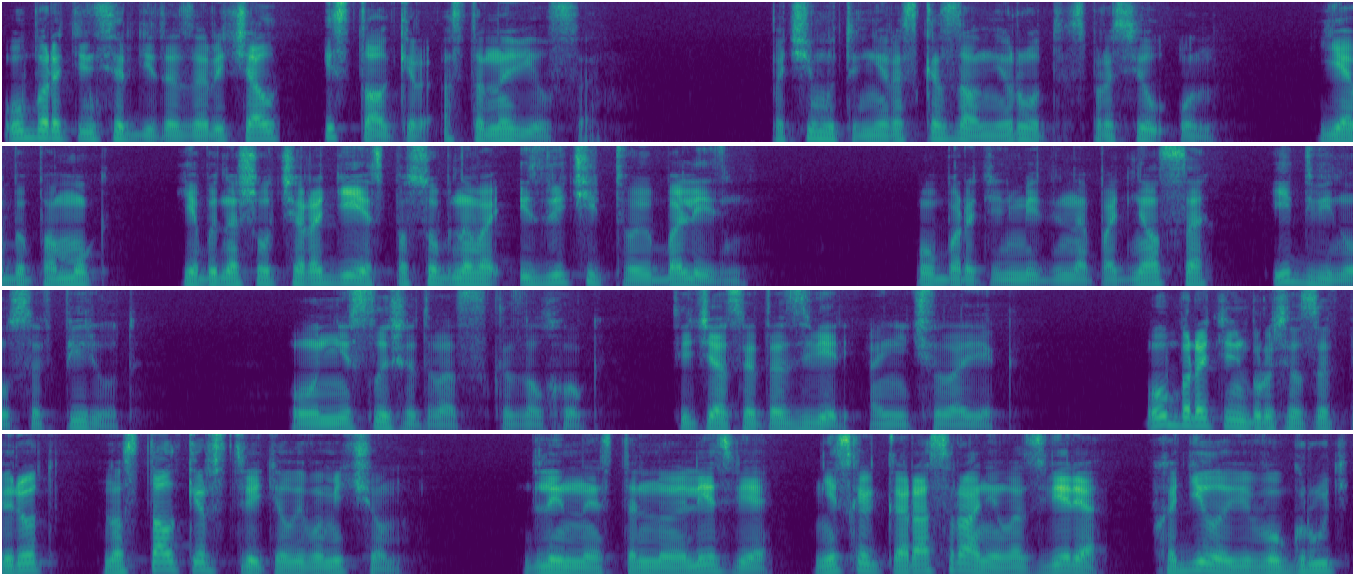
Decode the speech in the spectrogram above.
Оборотень сердито зарычал, и сталкер остановился. «Почему ты не рассказал мне, Рот?» – спросил он. «Я бы помог, я бы нашел чародея, способного излечить твою болезнь». Оборотень медленно поднялся и двинулся вперед. «Он не слышит вас», – сказал Хок. «Сейчас это зверь, а не человек». Оборотень бросился вперед, но сталкер встретил его мечом. Длинное стальное лезвие несколько раз ранило зверя, входило в его грудь,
